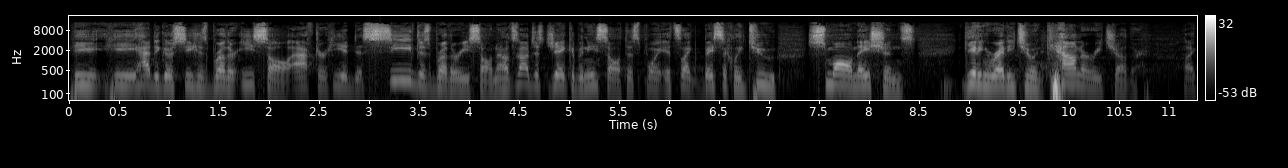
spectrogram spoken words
He, he had to go see his brother Esau after he had deceived his brother Esau. Now, it's not just Jacob and Esau at this point, it's like basically two small nations getting ready to encounter each other. Like,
